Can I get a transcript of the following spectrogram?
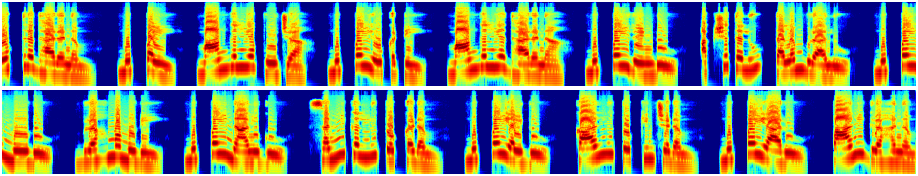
యోక్త్రధారణం ముప్పై మాంగల్య పూజ. ముప్పై ఒకటి మాంగల్య ధారణ. ముప్పై రెండు అక్షతలు తలంబ్రాలు. ముప్పై మూడు బ్రహ్మముడి. ముప్పై నాలుగు సన్నికల్లు తొక్కడం. ముప్పై ఐదు. కాళ్ళు తొక్కించడం. ముప్పై ఆరు. పాణిగ్రహణం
